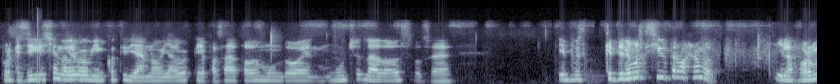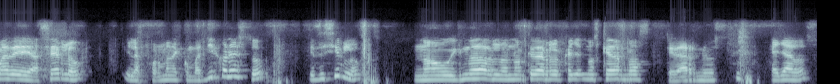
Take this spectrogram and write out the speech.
porque sigue siendo algo bien cotidiano y algo que le pasa a todo el mundo en muchos lados, o sea, y pues que tenemos que seguir trabajando. Y la forma de hacerlo y la forma de combatir con esto es decirlo, no ignorarlo, no quedarlo callados, quedarnos, quedarnos callados.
